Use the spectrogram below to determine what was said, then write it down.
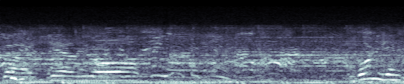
I'm going against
